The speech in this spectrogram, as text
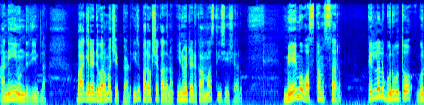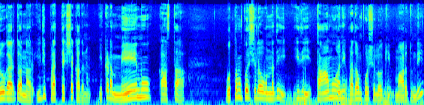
అని ఉంది దీంట్లో. భాగ్యరెడ్డి వర్మ చెప్పాడు. ఇది పరోక్ష కథనం. ఇన్వర్టెడ్ కామాస్ తీసేశారు. మేము వస్తాం సార్. పిల్లలు గురువుతో గురువుగారితో అన్నారు. ఇది ప్రత్యక్ష కథనం. ఇక్కడ మేము కాస్త ఉత్తమ పురుషులో ఉన్నది ఇది తాము అని ప్రథమ పురుషులోకి మారుతుంది.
